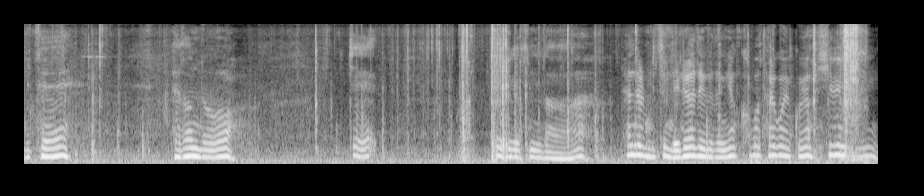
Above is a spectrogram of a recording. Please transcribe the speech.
밑에 배선도 잭 빼주겠습니다. 핸들 밑을 내려야 되거든요. 커버 탈거 있고요. 12mm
